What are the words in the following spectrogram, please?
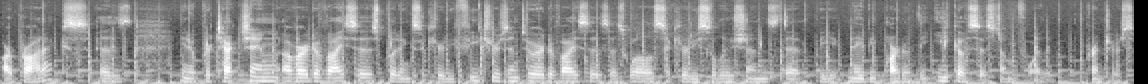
our products as you know, protection of our devices, putting security features into our devices, as well as security solutions that be, may be part of the ecosystem for the printers.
